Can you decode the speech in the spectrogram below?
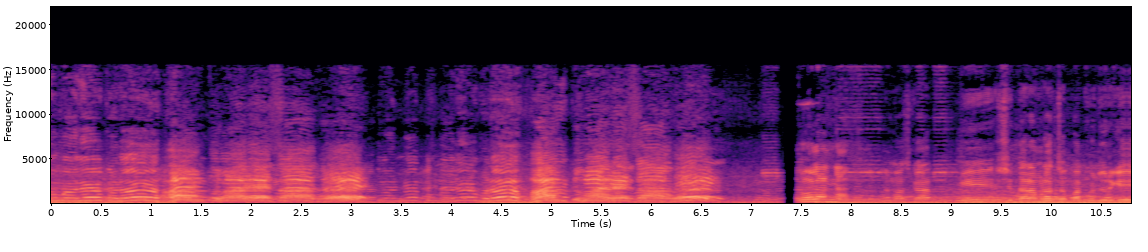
तुम्हारे हम तुम्हारे साथ हैं। तुम्हारे बड़ो नमस्कार. मी सिद्धाराम राचप्पा खजुर्गी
